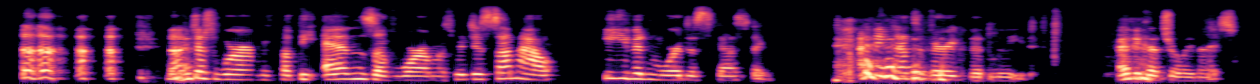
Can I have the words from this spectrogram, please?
Not just worms, but the ends of worms, which is somehow even more disgusting. I think that's a very good lead. I think that's really nice.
